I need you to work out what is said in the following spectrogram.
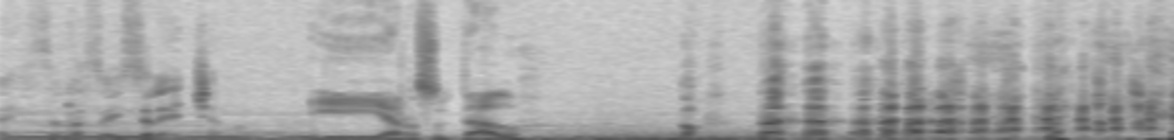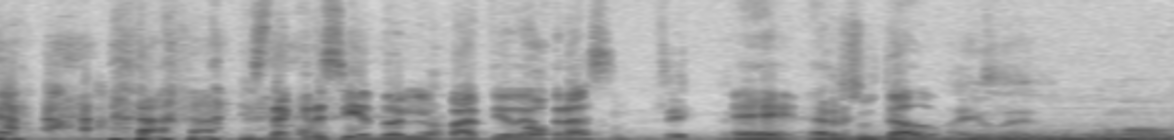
ahí se, las, ahí se le echan, ¿no? Y ha resultado. No. Está creciendo el patio de No. atrás. Sí. ¿Eh? ¿Ha resultado? Hay una, como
